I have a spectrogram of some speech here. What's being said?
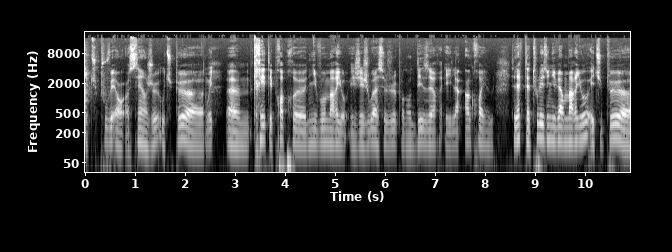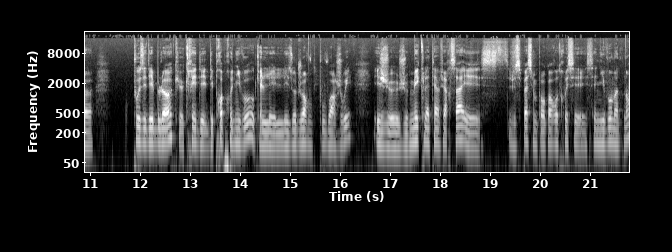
où tu pouvais, c'est un jeu où tu peux euh, Oui. créer tes propres niveaux Mario. Et j'ai joué à ce jeu pendant des heures et il est incroyable. C'est-à-dire que tu as tous les univers Mario et tu peux poser des blocs, créer des, des propres niveaux auxquels les, les autres joueurs vont pouvoir jouer. Et je, je m'éclatais à faire ça et je sais pas si on peut encore retrouver ces, ces niveaux maintenant,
